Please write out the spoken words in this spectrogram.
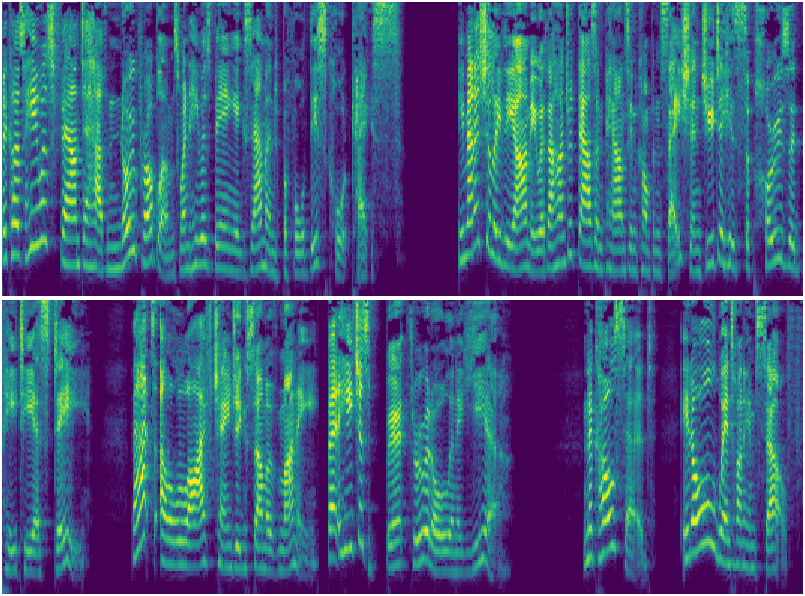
because he was found to have no problems when he was being examined before this court case. He managed to leave the army with £100,000 in compensation due to his supposed PTSD. That's a life changing sum of money, but he just burnt through it all in a year. Nicole said, It all went on himself.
